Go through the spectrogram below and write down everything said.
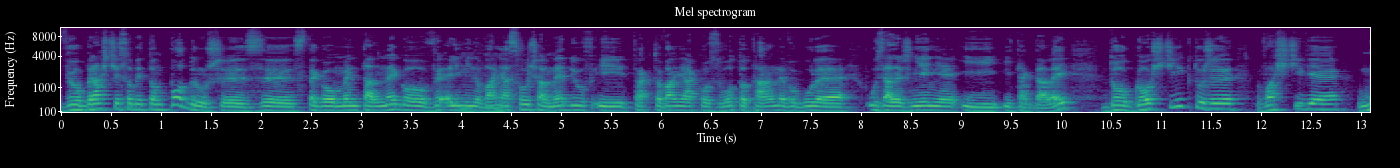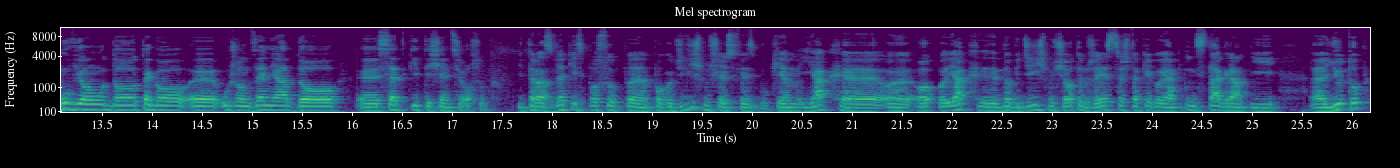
wyobraźcie sobie tą podróż yy, z, z tego mentalnego wyeliminowania social mediów i traktowania jako zło totalne, w ogóle uzależnienie i, i tak dalej, do gości, którzy właściwie mówią do tego e, urządzenia do e, setki tysięcy osób. I teraz w jaki sposób e, pogodziliśmy się z Facebookiem, jak, e, o, o, jak dowiedzieliśmy się o tym, że jest coś takiego jak Instagram i e, YouTube,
